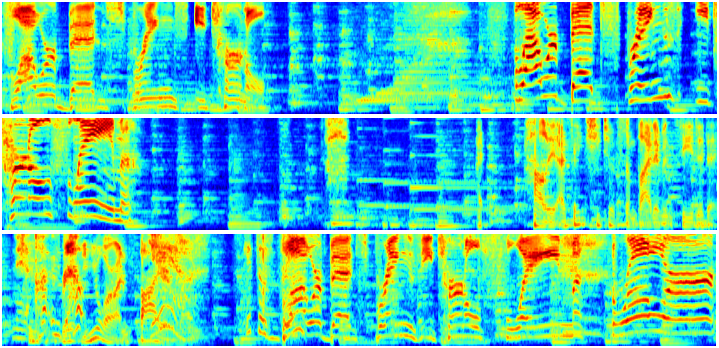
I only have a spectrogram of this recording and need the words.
Flower bed springs eternal. Flower bed springs eternal flame. Holly, I think she took some vitamin C today. She's I- that- you are on fire. Yeah. Lex. Get those Flower bed springs eternal flame thrower.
